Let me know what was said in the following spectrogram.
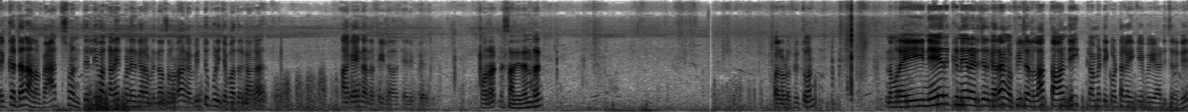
லெக் கட்டர் ஆனால் பேட்ஸ்மேன் தெளிவாக கனெக்ட் பண்ணியிருக்காரு அப்படின்னு தான் சொல்லணும். அங்கே விட்டு பிடிக்க பார்த்துருக்காங்க. அகைன் அந்த ஃபீல்டில் தேடி போயிருக்கு. ஒரு ரன் சாரி ரெண்டு ரன் பாலோட ஃபிஃப்த் ஒன் இந்த முறை நேருக்கு நேர் அடிச்சிருக்காரு. அங்கே ஃபீல்டரெல்லாம் தாண்டி கமிட்டி கொட்டகைக்கே போய் அடிச்சிருக்கு.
